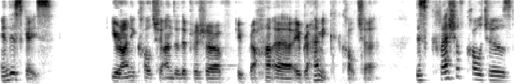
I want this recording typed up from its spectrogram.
in this case, Iranic culture under the pressure of Abraham, uh, Abrahamic culture, this clash of cultures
